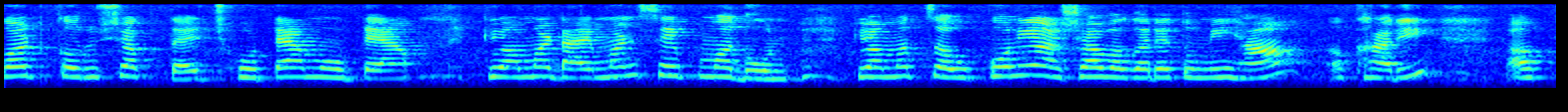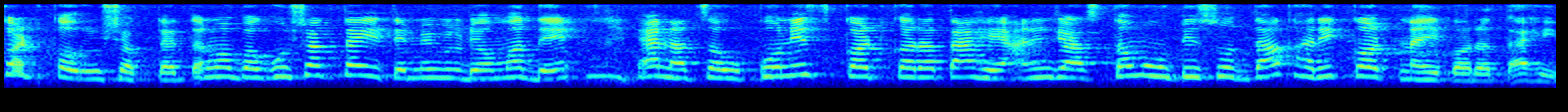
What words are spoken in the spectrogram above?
कट करू शकताय. छोट्या मोठ्या किंवा मग डायमंड शेपमधून किंवा मग चौकोनी अशा वगैरे तुम्ही ह्या खारी कट करू शकताय. तर मग बघू शकता इथे मी व्हिडिओमध्ये यांना चौकोनीच कट करत आहे आणि जास्त मोठीसुद्धा खारी कट नाही करत आहे.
